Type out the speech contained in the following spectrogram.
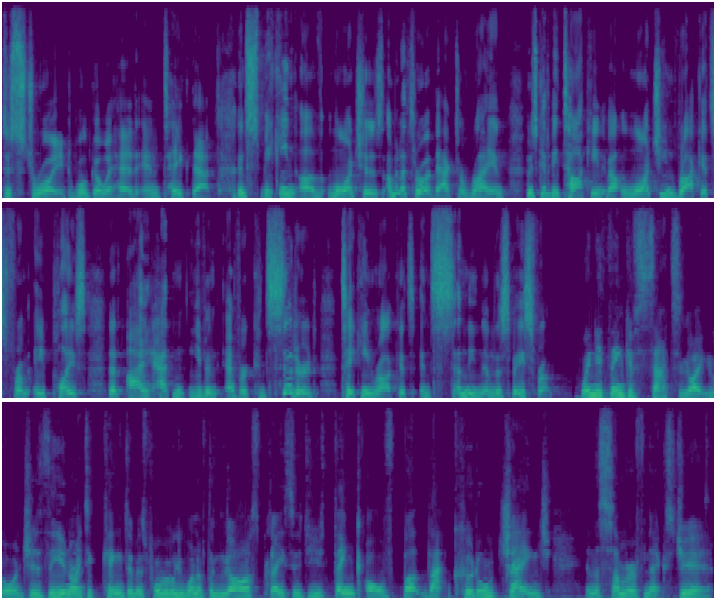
destroyed. We'll go ahead and take that. And speaking of launches, I'm going to throw it back to Ryan, who's going to be talking about launching rockets from a place that I hadn't even ever considered taking rockets rockets and sending them to space from. When you think of satellite launches, the United Kingdom is probably one of the last places you think of, but that could all change in the summer of next year.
